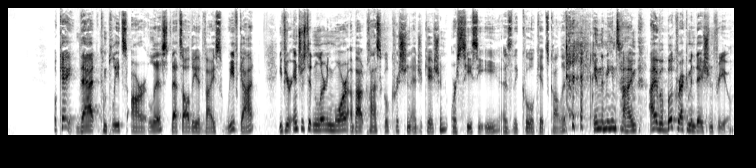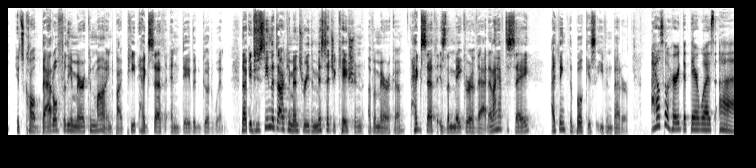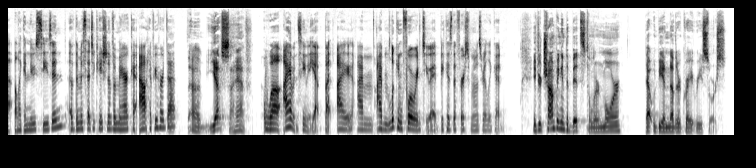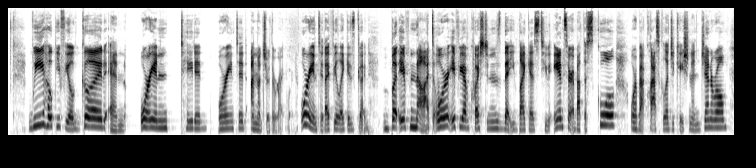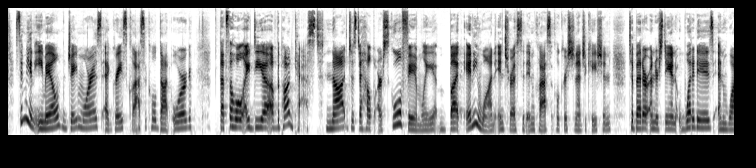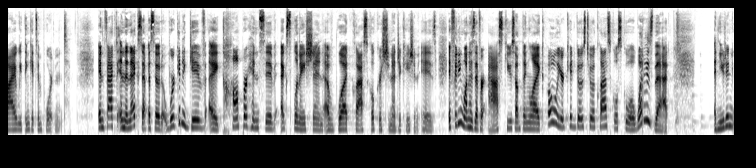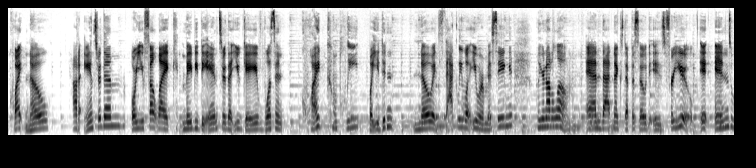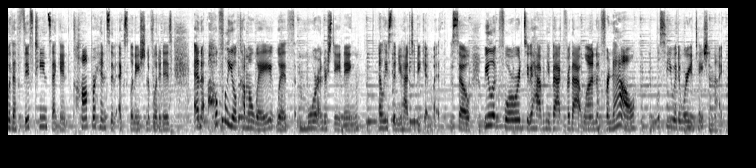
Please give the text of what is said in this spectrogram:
Okay that completes our list. That's all the advice we've got if you're interested in learning more about classical Christian education, or CCE as the cool kids call it, in the meantime, I have a book recommendation for you. It's called Battle for the American Mind by Pete Hegseth and David Goodwin. Now, if you've seen the documentary, The Miseducation of America, Hegseth is the maker of that. And I have to say, I think the book is even better. I also heard that there was uh, like a new season of The Miseducation of America out. Have you heard that? Uh, yes, I have. Well, I haven't seen it yet, but I, I'm I'm looking forward to it because the first one was really good. If you're chomping at the bits to learn more, that would be another great resource. We hope you feel good and orientated oriented i'm not sure the right word oriented i feel like is good but if not or if you have questions that you'd like us to answer about the school or about classical education in general send me an email jmorris at graceclassical.org That's the whole idea of the podcast, not just to help our school family, but anyone interested in classical Christian education to better understand what it is and why we think it's important. In fact, in the next episode, we're going to give a comprehensive explanation of what classical Christian education is. If anyone has ever asked you something like, oh, your kid goes to a classical school, what is that? And you didn't quite know how to answer them, or you felt like maybe the answer that you gave wasn't quite complete, but you didn't know exactly what you were missing, well, you're not alone. And that next episode is for you. It ends with a 15 second comprehensive explanation of what it is. And hopefully, you'll come away with more understanding, at least than you had to begin with. So, we look forward to having you back for that one. For now, we'll see you at orientation night.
